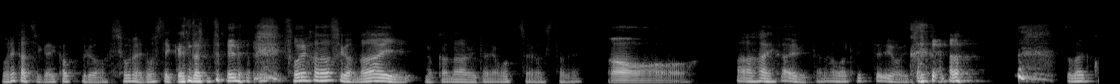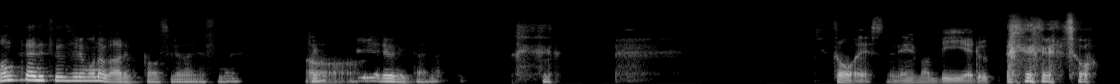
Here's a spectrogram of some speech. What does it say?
俺たちゲイカップルは将来どうしていくんだみたいな、そういう話がないのかなみたいに思っちゃいましたね。う、ああ、あはいはい、みたいな、また言ってるよ、みたいな。なんか根底に通じるものがあるかもしれないですね。結構 BL みたいな。そうですね。まあ BL そう。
